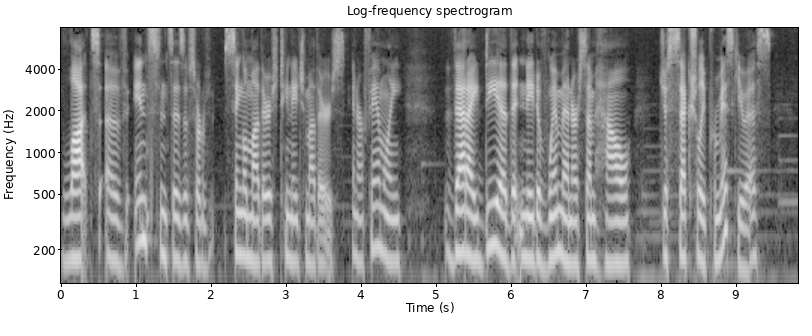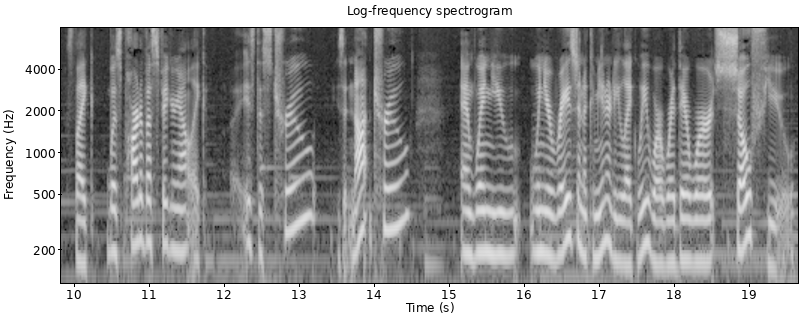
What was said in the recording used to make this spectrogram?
lots of instances of sort of single mothers, teenage mothers in our family that idea that Native women are somehow just sexually promiscuous was like was part of us figuring out like is this true? Is it not true? And when you when you're raised in a community like we were where there were so few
